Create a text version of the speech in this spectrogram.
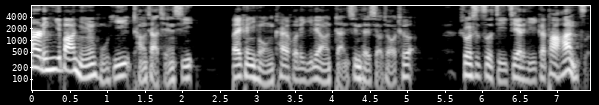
二零一八年五一长假前夕，白根勇开回了一辆崭新的小轿车，说是自己接了一个大案子，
